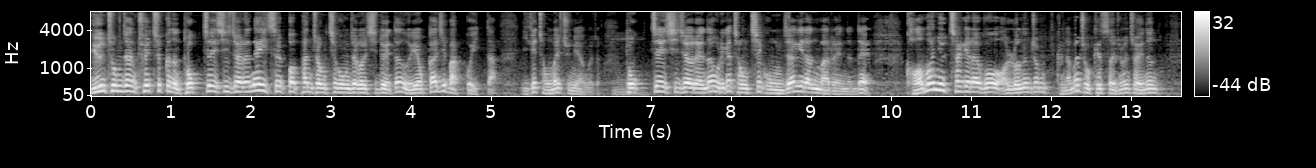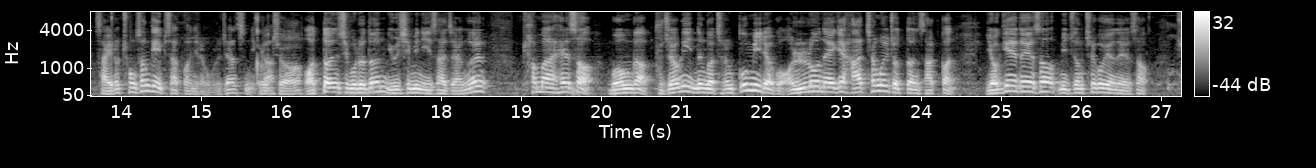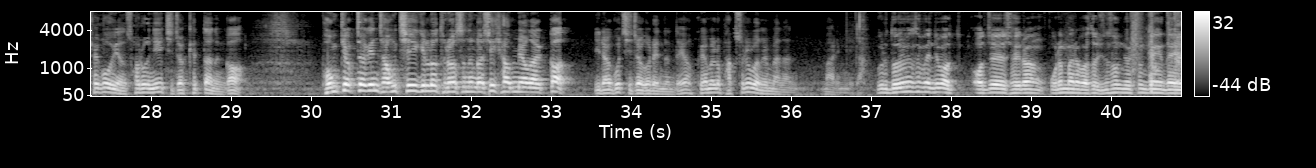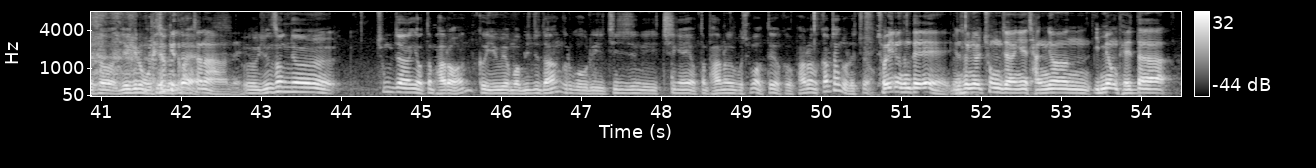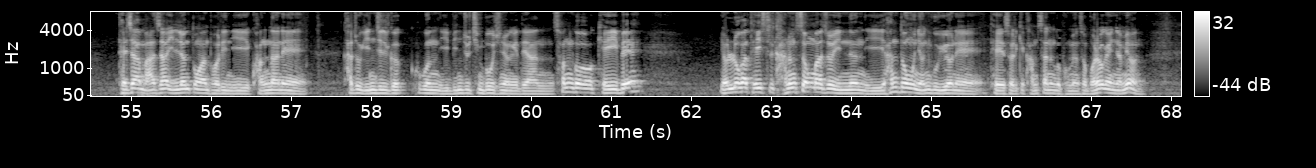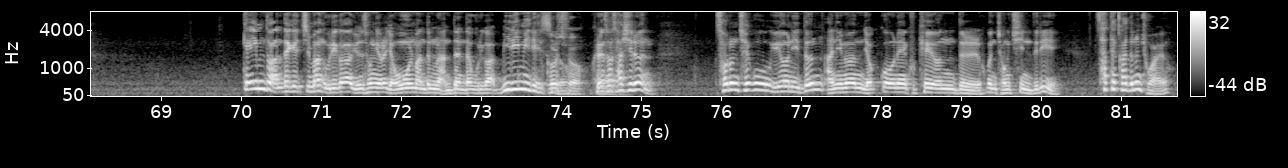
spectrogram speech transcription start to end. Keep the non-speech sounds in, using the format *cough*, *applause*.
윤 총장 최측근은 독재 시절에는 있을 법한 정치 공작을 시도했던 의혹까지 받고 있다. 이게 정말 중요한 거죠. 독재 시절에는 우리가 정치 공작이라는 말을 했는데 검언 유착이라고 언론은 좀 그나마 좋게 써주면 저희는 사이로 총선 개입 사건이라고 부르지 않습니까? 그렇죠. 어떤 식으로든 유시민 이사장을 폄하해서 뭔가 부정이 있는 것처럼 꾸미려고 언론에게 하청을 줬던 사건 여기에 대해서 민주당 최고위원회에서 최고위원 서른이 지적했다는 거 본격적인 정치의 길로 들어서는 것이 현명할 것이라고 지적을 했는데요. 그야말로 박수를 보낼 만한 말입니다. 우리 노영 선배님 어, 어제 저희랑 오랜만에 봐서 윤석열 총장에 대해서 얘기를 *laughs* 못했는데 봤잖아. 네. 어, 윤석열 총장의 어떤 발언 그 이후에 뭐 민주당 그리고 우리 지지층의 어떤 반응을 보시면 어때요? 그 발언 깜짝 놀랐죠. 저희는 근데 윤석열 총장의 작년 임명되다 되자마자 1년 동안 벌인 이 광란의 가족 인질극 혹은 이 민주 진보 진영에 대한 선거 개입에 연로가 돼 있을 가능성마저 있는 이 한동훈 연구위원회에 대해서 이렇게 감싸는 걸 보면서 뭐라고 했냐면 게임도 안 되겠지만 우리가 윤석열을 영웅을 만들면 안 된다고 우리가 미리미리 했어요. 그렇죠. 그래서 사실은 서른 최고위원이든 아니면 여권의 국회의원들 혹은 정치인들이 사퇴 카드는 좋아요.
